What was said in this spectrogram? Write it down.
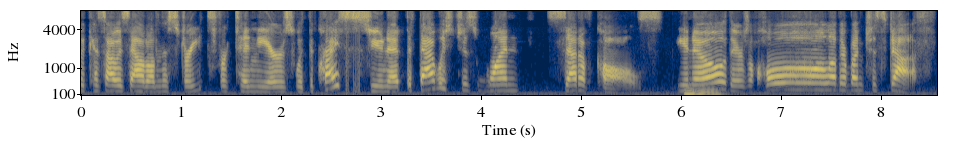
because I was out on the streets for 10 years with the crisis unit, but that was just one set of calls. You mm-hmm. know, there's a whole other bunch of stuff.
